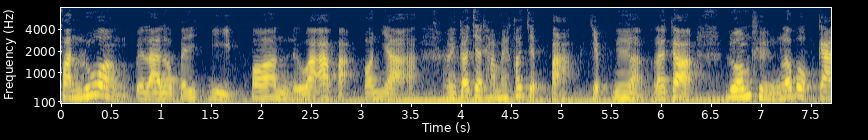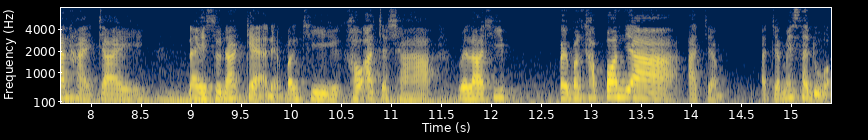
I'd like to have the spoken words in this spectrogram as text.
ฟันร่วง เวลาเราไปบีบป้อนหรือว่าอาปากป้อนยา มันก็จะทำให้เขาเจ็บปาก เจ็บเหงือก แล้วก็รวมถึงระบบการหายใจในสุนัขแกะเนี่ยบางทีเขาอาจจะช้า เวลาที่ไปบังคับป้อนยาอาจจะอาจจะไม่สะดวก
